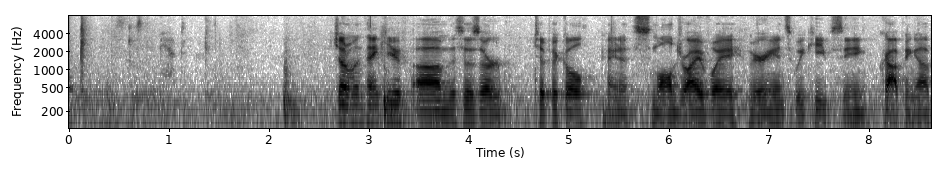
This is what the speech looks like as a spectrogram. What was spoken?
Excuse me, Matt. Gentlemen, thank you. Um, This is our typical kind of small driveway variance we keep seeing cropping up.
